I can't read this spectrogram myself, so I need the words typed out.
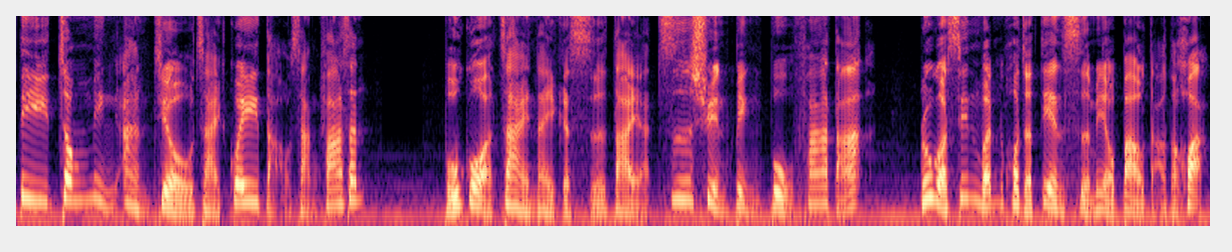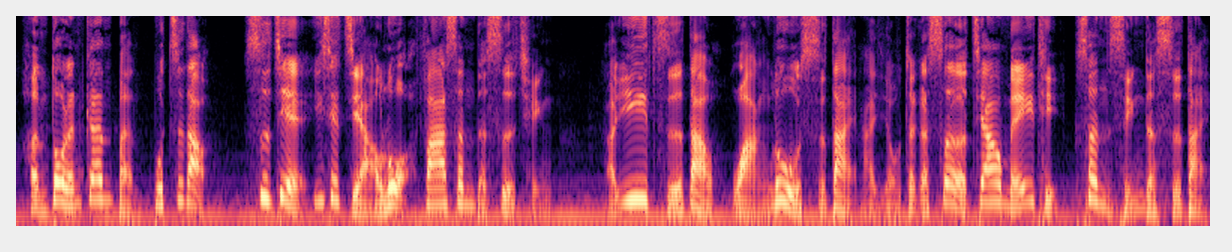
第一宗命案就在龟岛上发生。不过在那个时代啊，资讯并不发达。如果新闻或者电视没有报道的话，很多人根本不知道世界一些角落发生的事情啊。一直到网络时代啊，有这个社交媒体盛行的时代，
